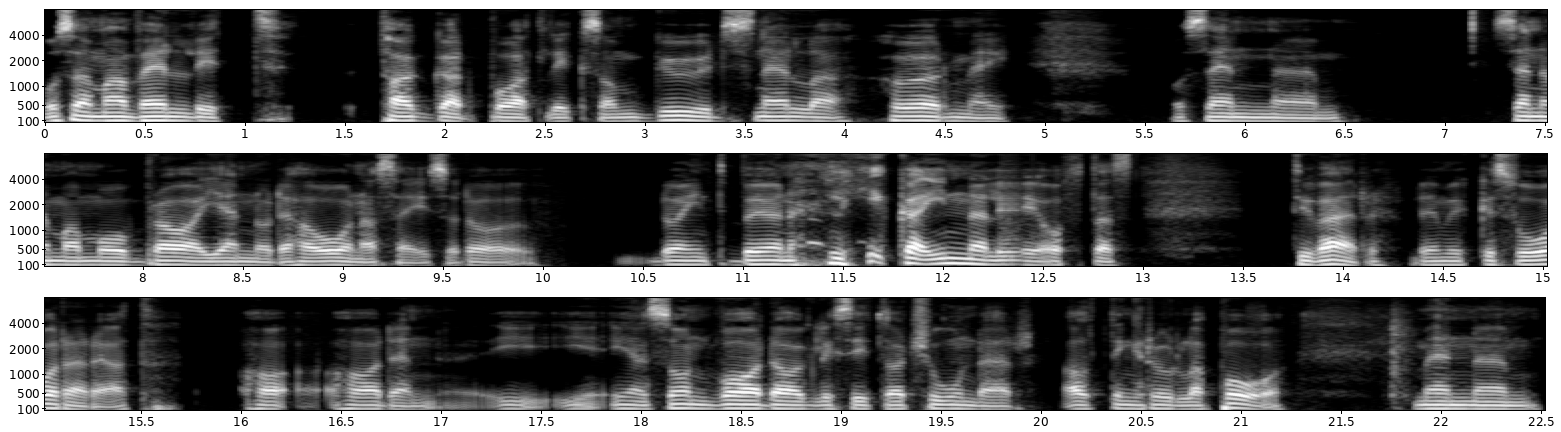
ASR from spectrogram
och så är man väldigt taggad på att liksom Gud snälla hör mig och sen, eh, sen när man mår bra igen och det har ordnat sig så då, då är inte bönen lika innerlig oftast. Tyvärr, det är mycket svårare att ha, ha den i, i, i en sån vardaglig situation där allting rullar på. Men um,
